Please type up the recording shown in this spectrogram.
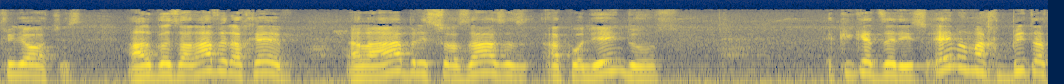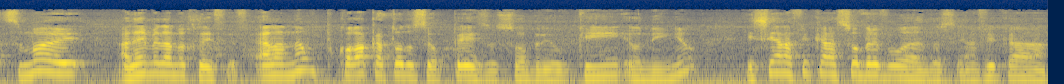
filhotes. Ela abre suas asas acolhendo-os. O que quer dizer isso? Ela não coloca todo o seu peso sobre o, quim, o ninho, e sim ela fica sobrevoando, assim, ela fica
